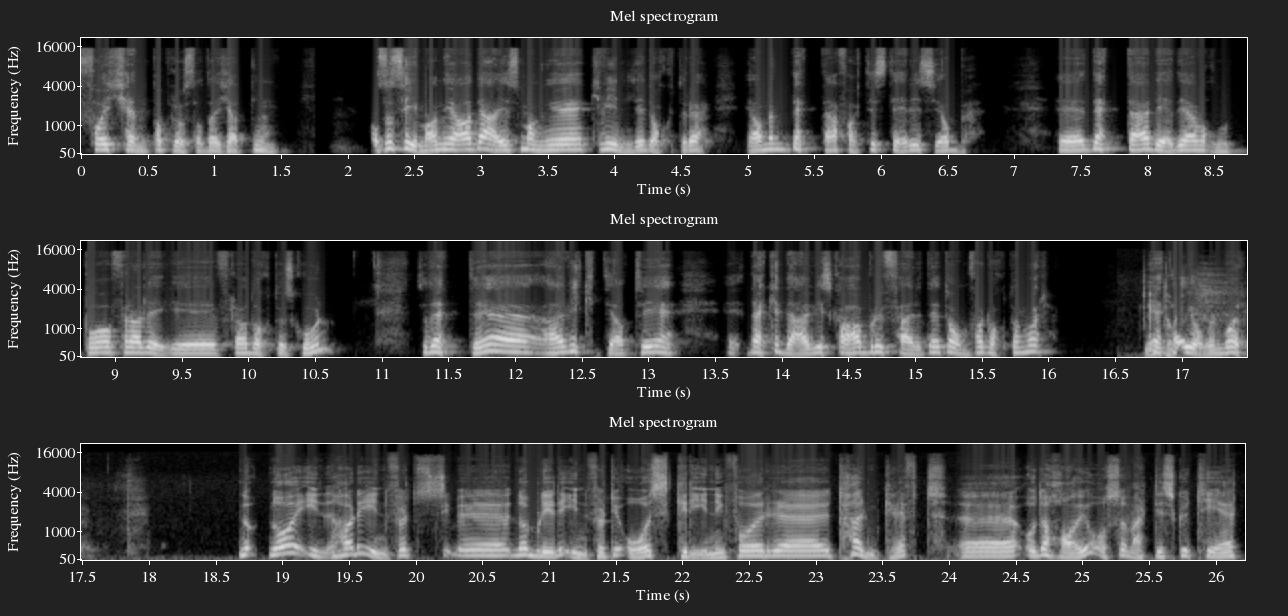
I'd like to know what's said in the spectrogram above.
får kjent på prostatakjertelen. Og så sier man ja, det er jo så mange kvinnelige doktorer. Ja, men dette er faktisk deres jobb. Eh, dette er det de er vant på fra, lege, fra doktorskolen. Så dette er viktig at vi Det er ikke der vi skal ha bluferdighet overfor doktoren vår. Dette er jobben vår. Nå, nå, innført, eh, nå, blir det innført i år screening for uh, tarmkreft. Uh, og det har jo også vært diskutert,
